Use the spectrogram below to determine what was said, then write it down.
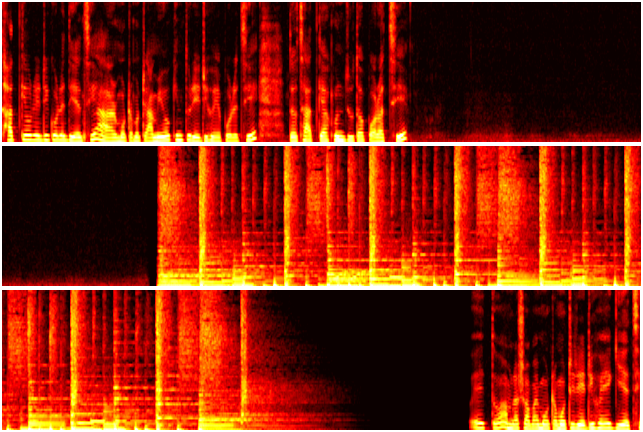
ছাদকেও রেডি করে দিয়েছি, আর মোটামুটি আমিও কিন্তু রেডি হয়ে পড়েছি। তো ছাদকে এখন জুতা পরাচ্ছি। এই তো আমরা সবাই মোটামুটি রেডি হয়ে গিয়েছি,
